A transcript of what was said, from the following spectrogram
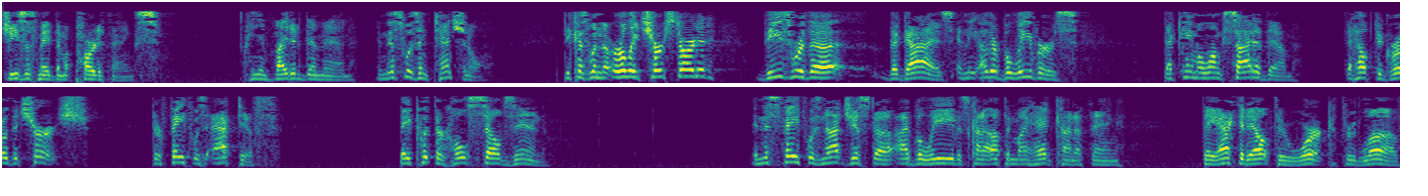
Jesus made them a part of things. He invited them in. And this was intentional. Because when the early church started, these were the, the guys and the other believers that came alongside of them that helped to grow the church. Their faith was active. They put their whole selves in. And this faith was not just a, I believe, it's kind of up in my head kind of thing. They acted out through work, through love,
